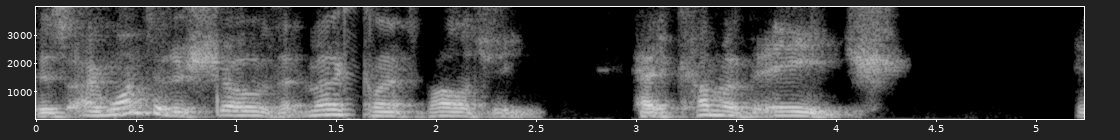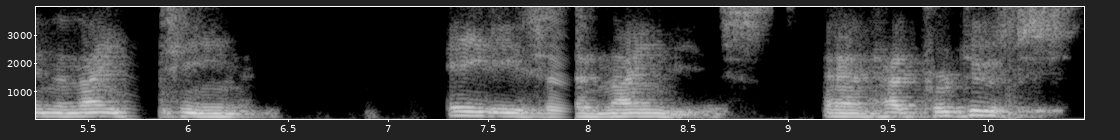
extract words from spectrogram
is I wanted to show that medical anthropology had come of age in the 1980s and 90s and had produced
